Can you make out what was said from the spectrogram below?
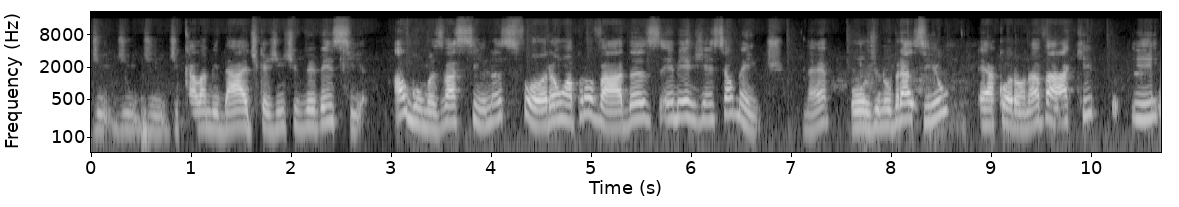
de, de, de, de calamidade que a gente vivencia? Algumas vacinas foram aprovadas emergencialmente. Né? Hoje no Brasil, é a Coronavac e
